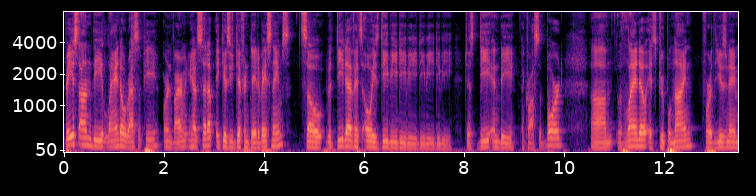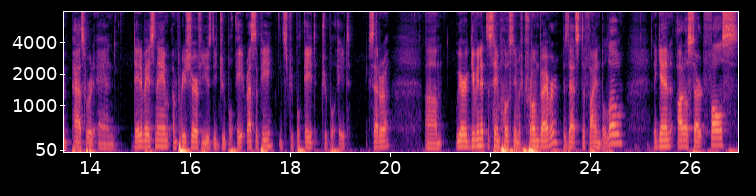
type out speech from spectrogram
based on the Lando recipe or environment you have set up, it gives you different database names. So with DDEV, it's always DB, DB, DB, DB, just D and B across the board. Um, with Lando, it's Drupal 9 for the username, password, and database name. I'm pretty sure if you use the Drupal 8 recipe, it's Drupal 8, Drupal 8, etc. Um, we are giving it the same hostname of Chrome driver because that's defined below. Again, auto start false.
